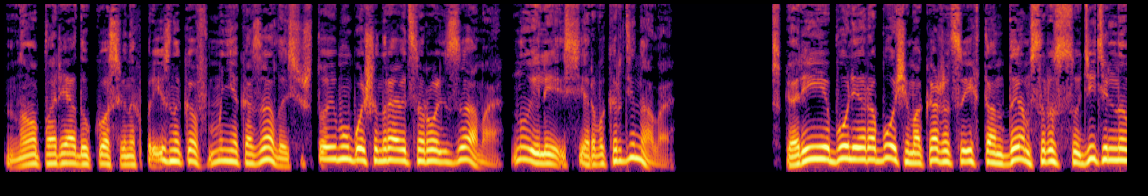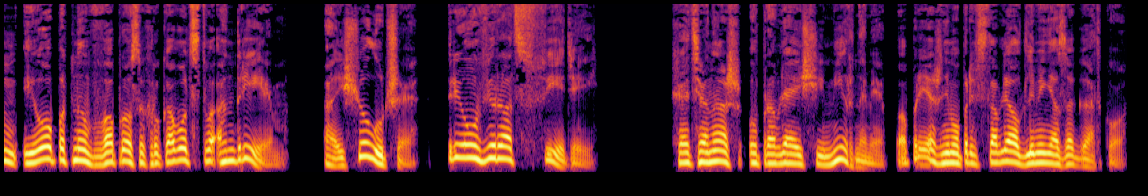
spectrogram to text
Но по ряду косвенных признаков мне казалось, что ему больше нравится роль зама, ну или серого кардинала. Скорее, более рабочим окажется их тандем с рассудительным и опытным в вопросах руководства Андреем. А еще лучше — триумвират с Федей. Хотя наш управляющий мирными по-прежнему представлял для меня загадку.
